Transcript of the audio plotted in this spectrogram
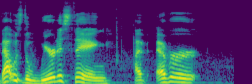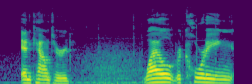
that was the weirdest thing I've ever encountered while recording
